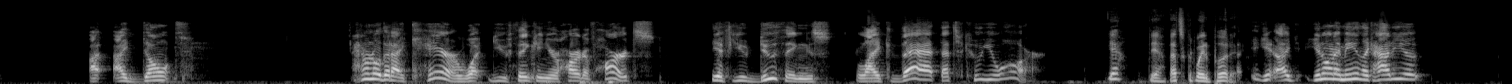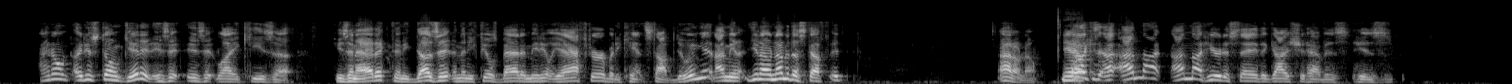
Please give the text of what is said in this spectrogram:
I I don't I don't know that I care what you think in your heart of hearts. If you do things like that, that's who you are. Yeah, yeah, that's a good way to put it. Yeah, I, you know what I mean? Like, how do you? I don't. I just don't get it. Is it? Is it like he's a he's an addict and he does it and then he feels bad immediately after, but he can't stop doing it. I mean, you know, none of this stuff. It, I don't know. Yeah, like I said, I, I'm not. I'm not here to say the guy should have his his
